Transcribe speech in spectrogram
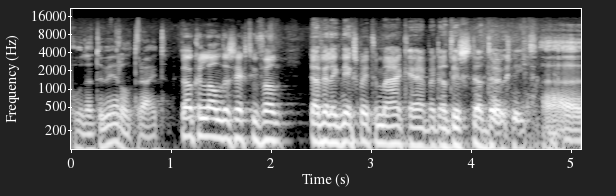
hoe dat de wereld draait. Welke landen zegt u van, daar wil ik niks mee te maken hebben, dat, is, dat deugt niet? Eh,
